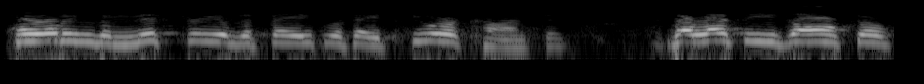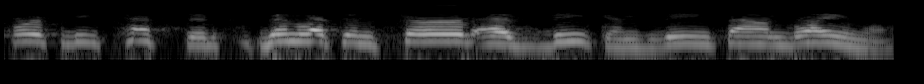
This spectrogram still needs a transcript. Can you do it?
holding the mystery of the faith with a pure conscience, but let these also first be tested, then let them serve as deacons, being found blameless.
